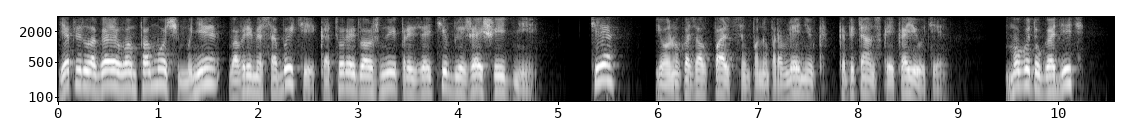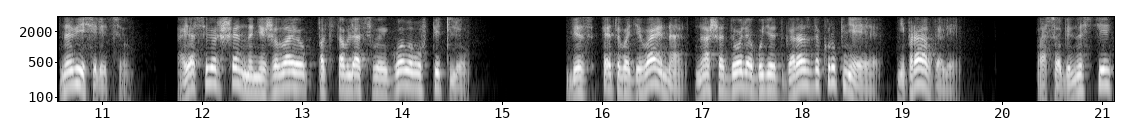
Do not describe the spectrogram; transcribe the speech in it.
Я предлагаю вам помочь мне во время событий, которые должны произойти в ближайшие дни. Те, и он указал пальцем по направлению к капитанской каюте, могут угодить на виселицу, а я совершенно не желаю подставлять свою голову в петлю. Без этого дивайна наша доля будет гораздо крупнее, не правда ли? В особенности,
